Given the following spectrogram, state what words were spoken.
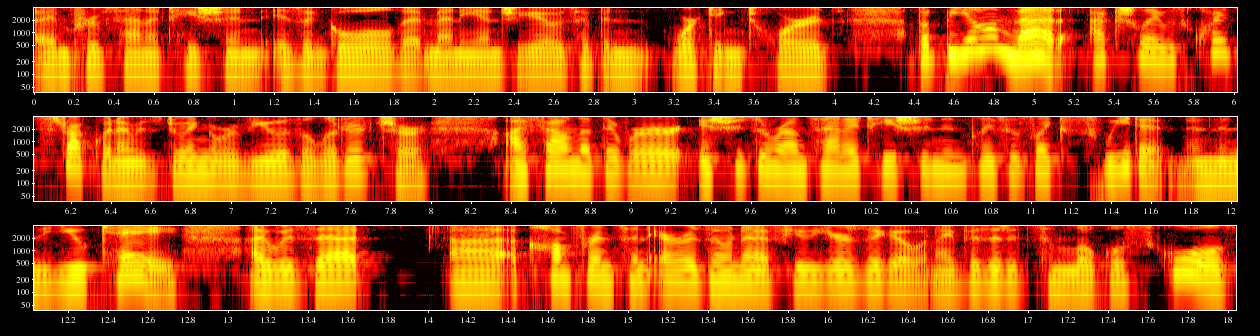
improved sanitation is a goal that many NGOs have been working towards. But beyond that, actually, I was quite struck when I was doing a review of the literature. I found that there were issues around sanitation in places like Sweden and in the UK. I was at uh, a conference in Arizona a few years ago, and I visited some local schools.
